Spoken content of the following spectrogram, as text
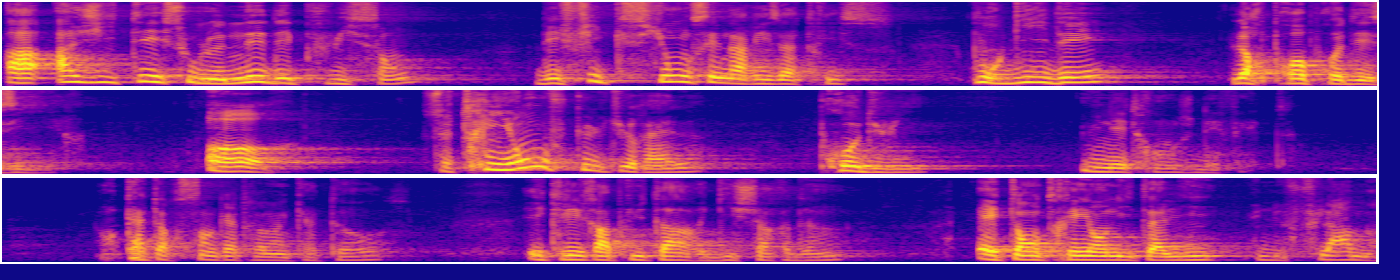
à agiter sous le nez des puissants des fictions scénarisatrices pour guider leurs propres désirs. Or, ce triomphe culturel produit une étrange défaite. En 1494, écrira plus tard Guy Chardin, est entrée en Italie une flamme,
